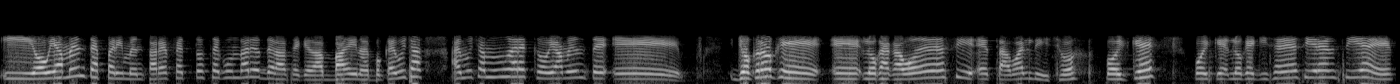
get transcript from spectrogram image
y obviamente experimentar efectos secundarios de la sequedad vaginal, porque hay muchas hay muchas mujeres que obviamente eh yo creo que eh, lo que acabo de decir está mal dicho. ¿Por qué? Porque lo que quise decir en sí es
